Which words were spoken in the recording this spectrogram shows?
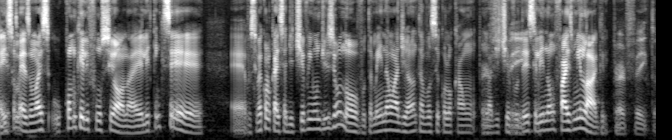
É isso mesmo. Mas o- como que ele funciona? Ele tem que ser. É, você vai colocar esse aditivo em um diesel novo. Também não adianta você colocar um, um aditivo desse, ele não faz milagre. Perfeito.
